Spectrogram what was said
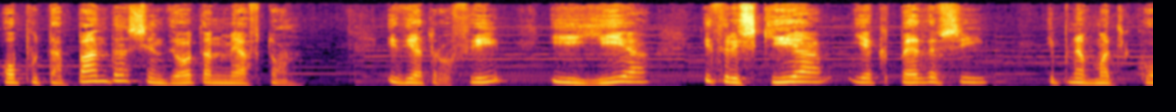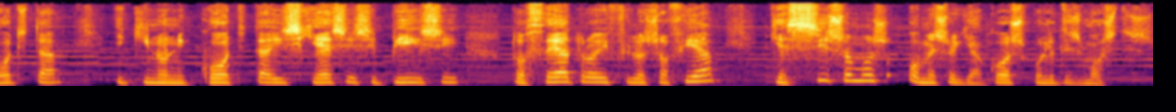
όπου τα πάντα συνδεόταν με αυτόν. Η διατροφή, η υγεία, η θρησκεία, η εκπαίδευση, η πνευματικότητα, η κοινωνικότητα, οι σχέσεις, η ποίηση, το θέατρο, η φιλοσοφία και σύσσωμος ο μεσογειακός πολιτισμός της.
